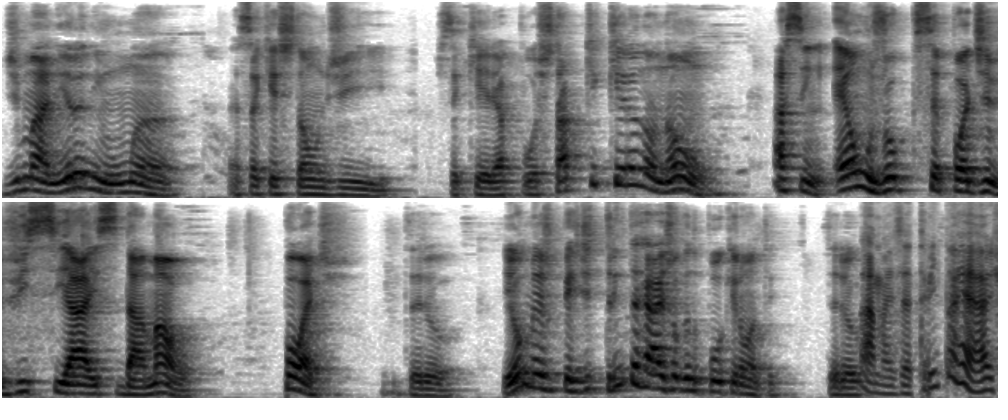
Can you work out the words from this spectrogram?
de maneira nenhuma essa questão de você querer apostar, porque querendo ou não, assim, é um jogo que você pode viciar e se dar mal? Pode, entendeu? Eu mesmo perdi 30 reais jogando poker ontem. Entendeu? Ah, mas é 30 reais,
